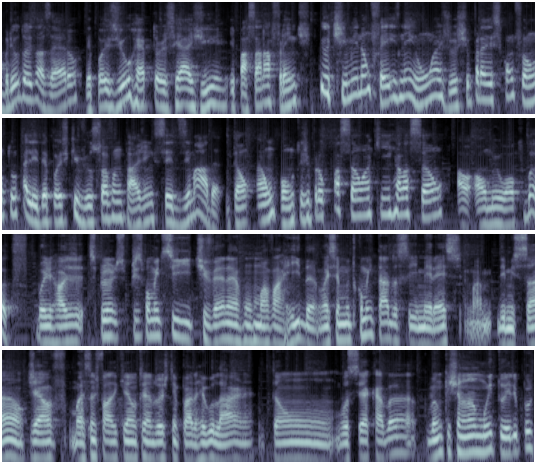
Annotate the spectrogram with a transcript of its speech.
abriu 2 a 0 depois viu o Raptors reagir e passar na frente, e o time não fez nenhum ajuste para esse confronto ali depois que viu sua vantagem ser dizimada. Então é um ponto de preocupação aqui em relação ao, ao Milwaukee Bucks. Boyd House, principalmente se tiver né, uma varrida, vai ser muito comentado se merece uma demissão. Já é bastante falado que ele é um treinador de temporada regular, né? Então você acaba vão questionando muito ele por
